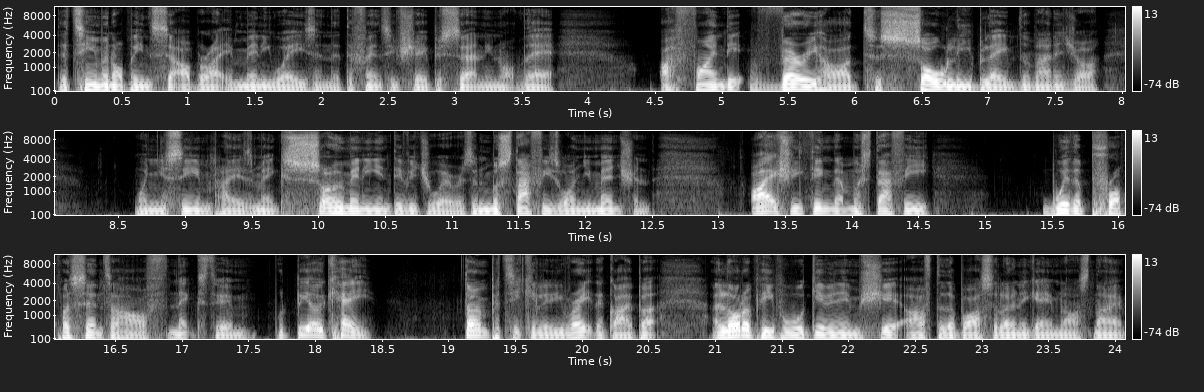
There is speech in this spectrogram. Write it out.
the team are not being set up right in many ways and the defensive shape is certainly not there, I find it very hard to solely blame the manager when you're seeing players make so many individual errors. And Mustafi's one you mentioned. I actually think that Mustafi, with a proper centre half next to him, would be okay. Don't particularly rate the guy, but a lot of people were giving him shit after the Barcelona game last night.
